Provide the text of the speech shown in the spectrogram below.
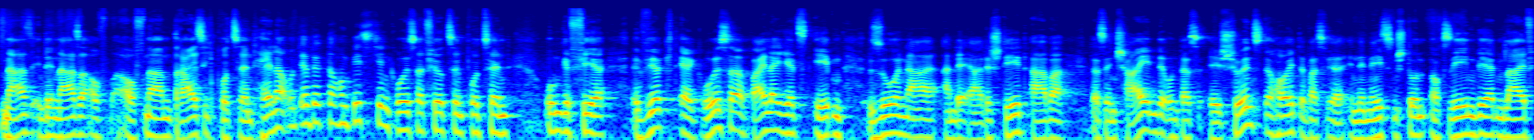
Nase, in den NASA-Aufnahmen, 30 Prozent heller. Und er wirkt auch ein bisschen größer, 14 Prozent ungefähr wirkt er größer, weil er jetzt eben so nahe an der Erde steht. Aber das Entscheidende und das äh, Schönste heute, was wir in den nächsten Stunden noch sehen werden live,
